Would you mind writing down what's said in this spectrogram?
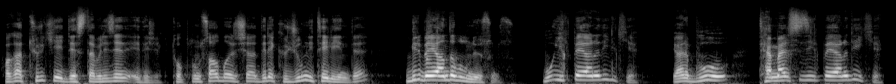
fakat Türkiye'yi destabilize edecek, toplumsal barışa direkt hücum niteliğinde bir beyanda bulunuyorsunuz. Bu ilk beyanı değil ki. Yani bu temelsiz ilk beyanı değil ki.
